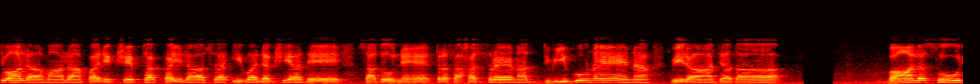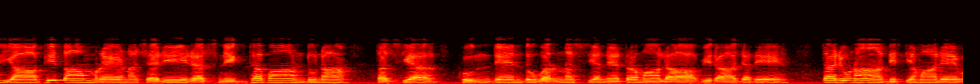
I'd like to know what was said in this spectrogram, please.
ज्वालामाला परिक्षिप्तकैलास इव लक्ष्यते। सदुनेत्रसहस्रेण द्विगुणेन विराजता। बालसूर्याभिताम्रेण शरीरस्निग्धपाण्डुना। तस्य कुन्देन्दुवर्णस्य नेत्रमाला विराजते तरुणादित्यमालेव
